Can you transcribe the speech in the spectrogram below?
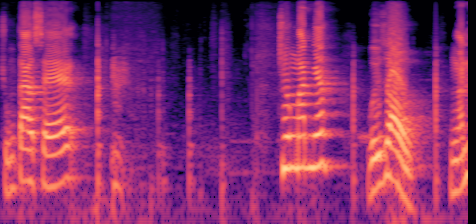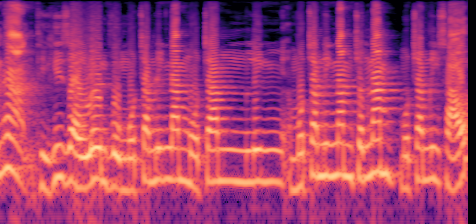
chúng ta sẽ trước mắt nhé với dầu ngắn hạn thì khi dầu lên vùng 105 100 105.5 106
